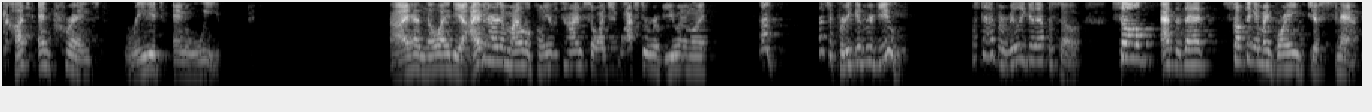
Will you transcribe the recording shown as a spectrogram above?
cut and print, read it and weep. I had no idea. I haven't heard of My Little Pony at the time, so I just watched the review and I'm like, huh, that's a pretty good review. Must have a really good episode. So after that, something in my brain just snapped.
